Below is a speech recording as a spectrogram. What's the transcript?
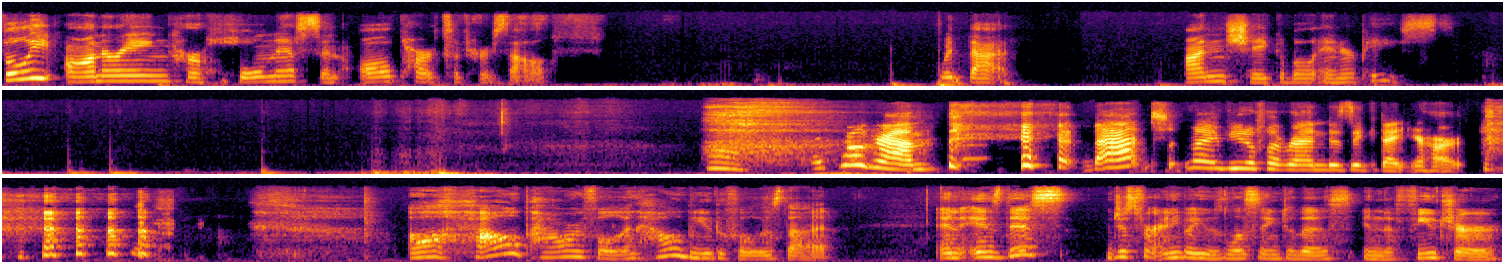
fully honoring her wholeness in all parts of herself with that unshakable inner peace. My program. that, my beautiful friend, is Ignite Your Heart. oh, how powerful and how beautiful is that? And is this just for anybody who's listening to this in the future?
